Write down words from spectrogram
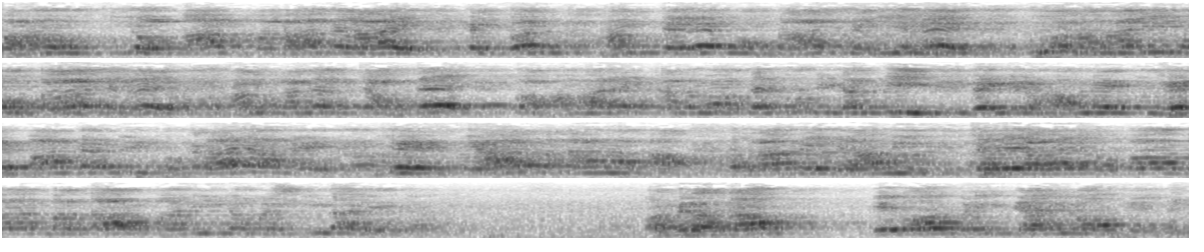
वहाँ उसकी औकात बढ़ा कर आए कि सुन हम तेरे मोहताज नहीं है तू हमारी मोहताज है हम अगर चाहते तो हमारे कदमों से तू निकलती लेकिन हमने तुझे पाकर भी ठुकराया है ये इख्तियार बताना था हजरात ग्रामी चले आए अब्बास अलमबरदार पानी का मशीदा लेकर और फिर हजरात एक और बड़ी प्यारी बात कहती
